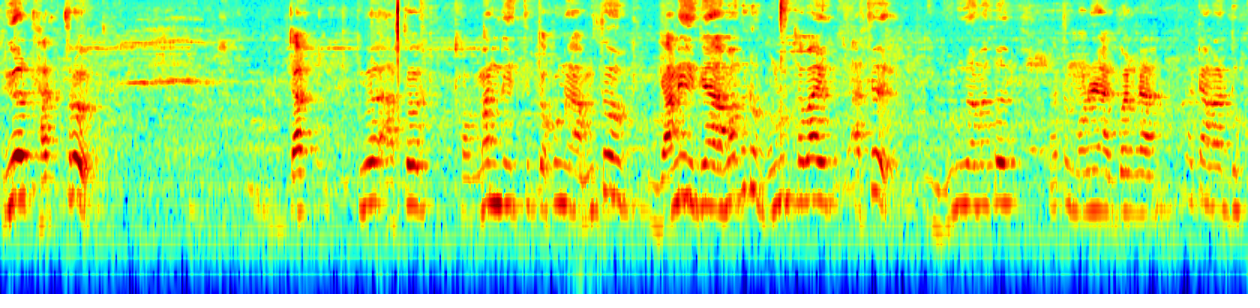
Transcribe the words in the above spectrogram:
প্রিয় ছাত্র, যার প্রিয় এত সম্মান দিচ্ছে, তখন আমি তো জানি যে আমাকে তো গুরু সবাই আছে। গুরু আমাকে হয়তো মনে রাখবেন না এটা আমার দুঃখ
